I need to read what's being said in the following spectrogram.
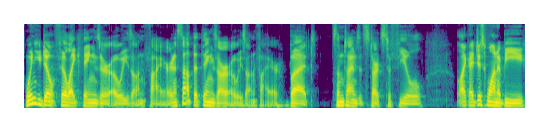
when you don't feel like things are always on fire. And it's not that things are always on fire, but sometimes it starts to feel like I just want to be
